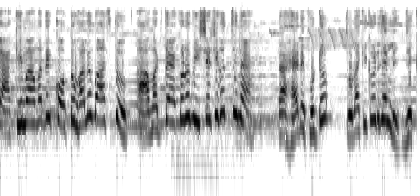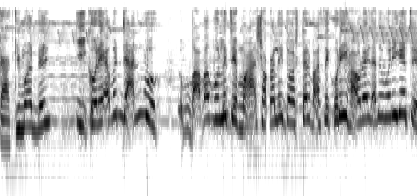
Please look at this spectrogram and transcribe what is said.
কাকিমা আমাদের কত ভালোবাসতো, আমার তো এখনও বিশ্বাসই হচ্ছে না। তা হ্যাঁ রে ফটো, তোরা কি করে জানলি যে কাকিমা নেই? কি করে আমি জানব? বাবা বলেছে মা সকালে দশটার বাসে করেই হাওড়ায় দাদু মরে গেছে।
